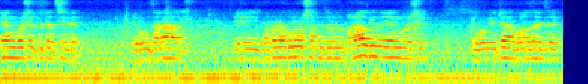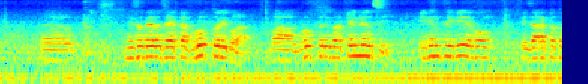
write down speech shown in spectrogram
ইয়াং বয়সের দুইটা ছেলে এবং যারা এই ঘটনাগুলোর সাথে জড়িত, তারাও কিন্তু ইয়াং বয়সের এবং এটা বলা যায় যে নিজেদের যে একটা গ্রুপ তৈরি করা বা গ্রুপ তৈরি করার টেন্ডেন্সি এখান থেকে এবং এই যে একটা তো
